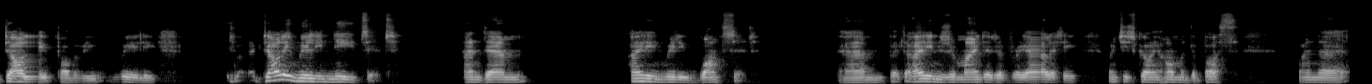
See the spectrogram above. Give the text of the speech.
Dolly probably really Dolly really needs it, and um, Eileen really wants it. Um, but Eileen is reminded of reality when she's going home on the bus, when the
